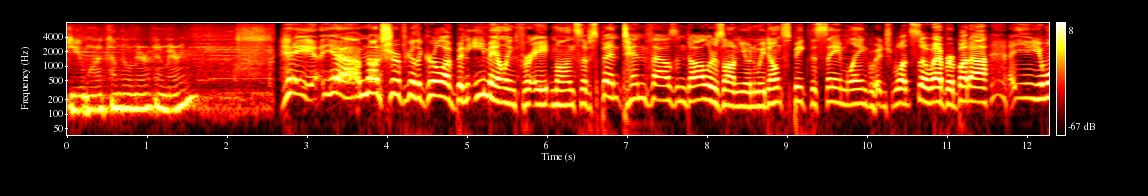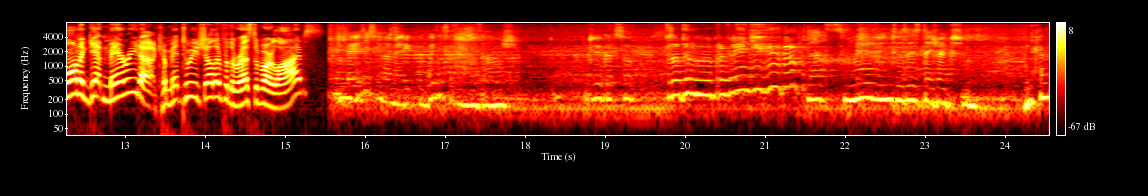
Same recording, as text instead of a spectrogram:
Do you want to come to America and marry me? Hey, yeah, I'm not sure if you're the girl I've been emailing for eight months. I've spent $10,000 on you and we don't speak the same language whatsoever. But, uh, you, you want to get married, uh, commit to each other for the rest of our lives? Let's move into this direction. Okay.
